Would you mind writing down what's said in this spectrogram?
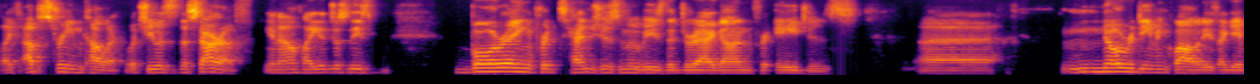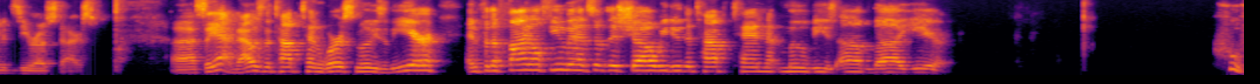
like upstream color, which she was the star of. You know, like just these boring, pretentious movies that drag on for ages. Uh, no redeeming qualities. I gave it zero stars. Uh, so yeah, that was the top 10 worst movies of the year. And for the final few minutes of this show, we do the top 10 movies of the year. Whew.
